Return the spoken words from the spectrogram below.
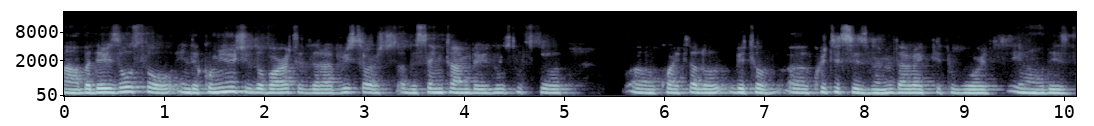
uh, but there is also in the communities of artists that I've researched at the same time, there is also still uh, quite a bit of uh, criticism directed towards, you know, these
